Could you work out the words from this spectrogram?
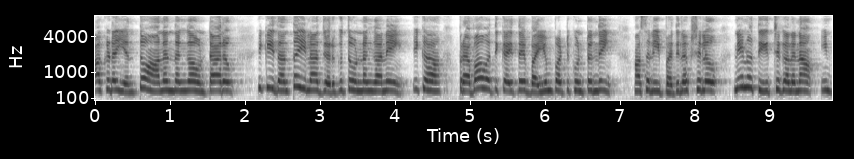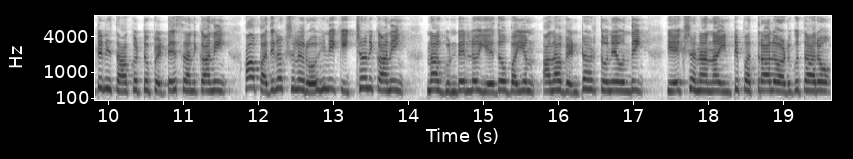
అక్కడ ఎంతో ఆనందంగా ఉంటారు. ఇక ఇదంతా ఇలా జరుగుతూ ఉండగానే ఇక ప్రభావతికైతే భయం పట్టుకుంటుంది. అసలు ఈ పది లక్షలు నేను తీర్చగలనా? ఇంటిని తాకట్టు పెట్టేశాను కానీ ఆ పది లక్షలు రోహిణికి ఇచ్చాను కానీ నా గుండెల్లో ఏదో భయం అలా వెంటాడుతూనే ఉంది. ఏ క్షణాన ఇంటి పత్రాలు అడుగుతారో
